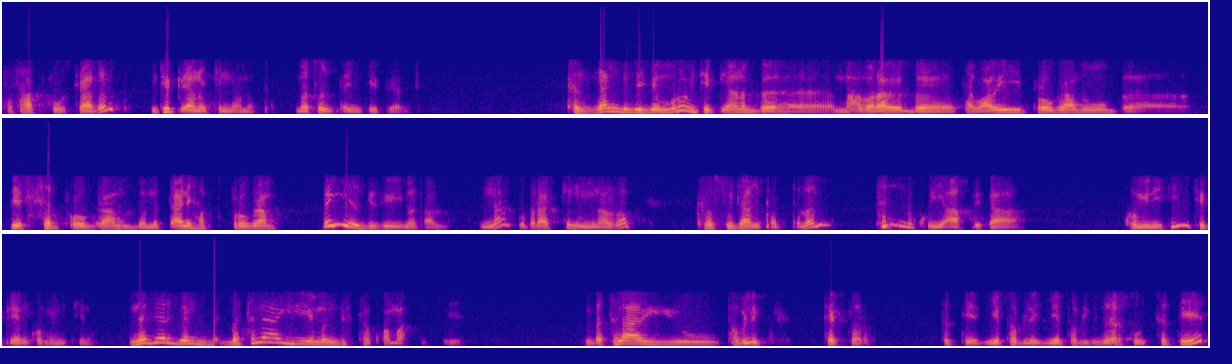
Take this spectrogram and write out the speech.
ተሳትፎ ሲያደርግ ኢትዮጵያኖችን እናመጣ መቶ ዘጠኝ ኢትዮጵያኖች ከዛን ጊዜ ጀምሮ ኢትዮጵያን በማህበራዊ በሰብአዊ ፕሮግራሙ በቤተሰብ ፕሮግራም በምጣኔ ሀብት ፕሮግራም በየጊዜው ይመጣሉ እና ቁጥራችን ምናልባት ከሱዳን ቀጥለን ትልቁ የአፍሪካ community Ethiopian community ነው። ነገር ግን በተለያዩ የመንግስት ተቋማት ስትሄድ፣ በተለያዩ public sector ስትሄድ፣ የ public ዘርፎች ስትሄድ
